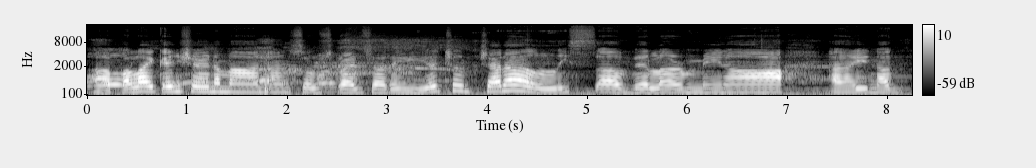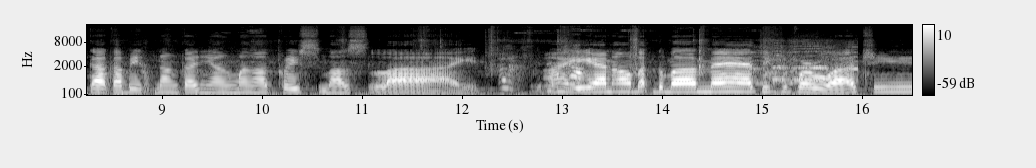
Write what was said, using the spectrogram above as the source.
ah pa-like and share naman and subscribe sa ating YouTube channel. Lisa Villarmina ay nagkakabit ng kanyang mga Christmas light. Ayan, oh, ba't dumami? Thank you for watching.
